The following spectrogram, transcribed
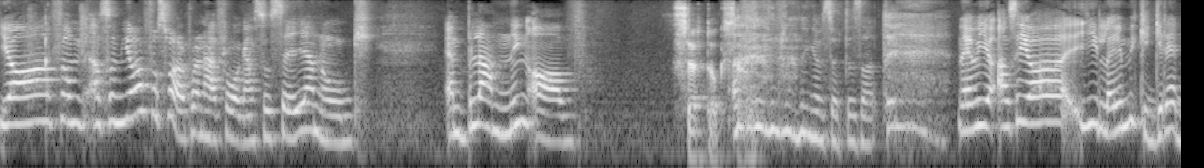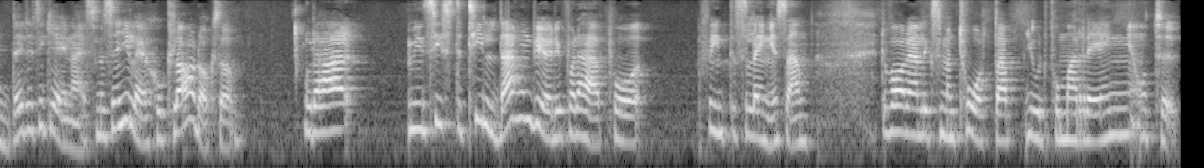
Ja, för om, alltså om jag får svara på den här frågan så säger jag nog en blandning av Sött också. blandning av sött och salt. Nej men jag, alltså jag gillar ju mycket grädde, det tycker jag är nice. Men sen gillar jag choklad också. Och det här, min syster Tilda hon bjöd ju på det här på, för inte så länge sedan. Då var det en, liksom en tårta gjord på maräng och typ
